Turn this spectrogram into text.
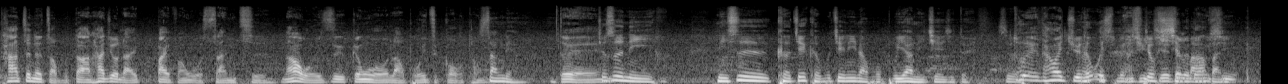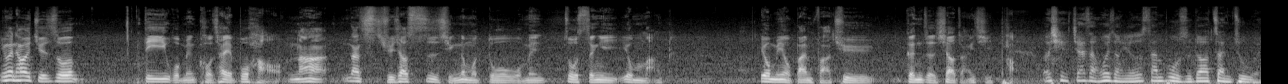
他真的找不到，他就来拜访我三次。然后我一直跟我老婆一直沟通商量，对，就是你你是可接可不接，你老婆不要你接就对，是对，他会觉得为什么要去 接这个东西？因为他会觉得说。第一，我们口才也不好，那那学校事情那么多，我们做生意又忙，又没有办法去跟着校长一起跑。而且家长会长有时候三步时都要赞助哎。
